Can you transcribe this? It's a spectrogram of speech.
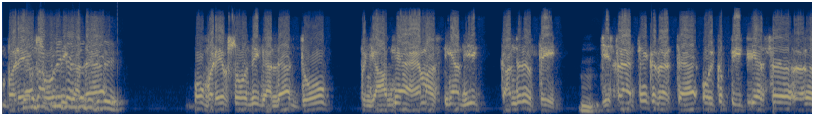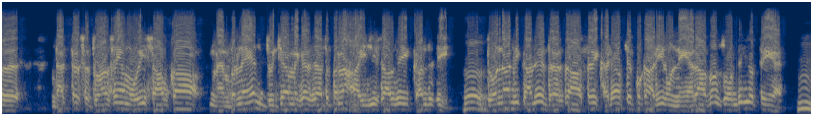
ਬੜੇ ਅਫਸੋਸ ਦੀ ਗੱਲ ਹੈ। ਉਹ ਬੜੇ ਅਫਸੋਸ ਦੀ ਗੱਲ ਹੈ। ਦੋ ਪੰਜਾਬ ਦੀਆਂ ਅਹਿਮ ਹਸਤੀਆਂ ਦੀ ਕੰਧ ਦੇ ਉੱਤੇ ਜਿਸ ਤਰ੍ਹਾਂ ਇੱਥੇ ਇੱਕ ਦਰਖਤ ਹੈ ਉਹ ਇੱਕ ਪੀਪੀਐਸ ਡਾਕਟਰ ਸਤਵੰਤ ਸਿੰਘ ਮੋਈ ਸਾਬਕਾ ਮੈਂਬਰ ਨੇ। ਦੂਜਾ ਖਿਆਲ ਤੋਂ ਪਹਿਲਾਂ ਆਈਜੀ ਸਾਹਿਬ ਦੀ ਕੰਧ ਸੀ। ਦੋਨਾਂ ਦੀ ਕੰਧ ਦੇ ਦਰਖਤ ਆਸਰੇ ਖੜਿਆ ਉੱਥੇ ਭਿਖਾਰੀ ਹੁੰਨੇ ਆ। ਰਾਤ ਨੂੰ ਸੌਂਦੇ ਵੀ ਉੱਤੇ ਹੂੰ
